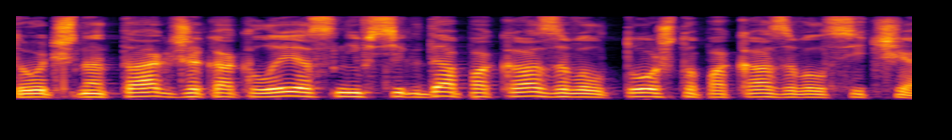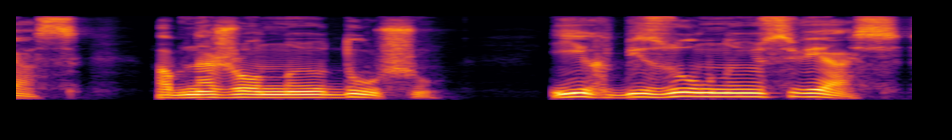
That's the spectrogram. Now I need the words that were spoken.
Точно так же, как Лес не всегда показывал то, что показывал сейчас, обнаженную душу, их безумную связь,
